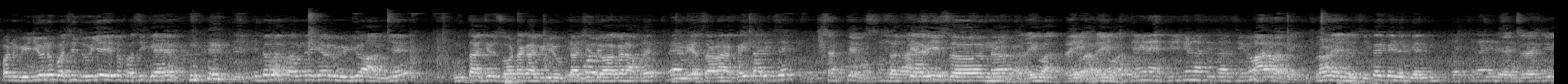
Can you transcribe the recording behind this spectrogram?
પણ વિડીયોનું પછી જોઈએ એ તો પછી કહે. એ તો તમને કે વીડિયો આવીએ. ઉતારશું સો ટકા વીડિયો ઉતારશું જો આગળ આપણે મહેસાણા કઈ તારીખ છે? સત્યાવીસ. રવિવાર. રવિવાર. રવિવાર. બાર વાગે. ત્રણ એજન્સી કઈ કઈ જગ્યાની? બેચરાજી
